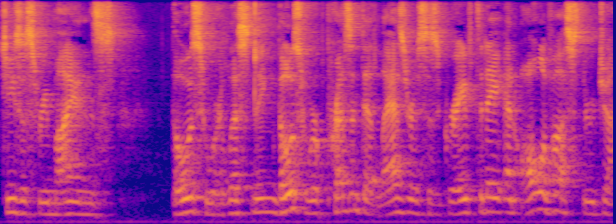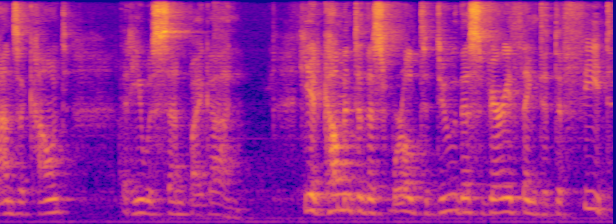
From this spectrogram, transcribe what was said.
Jesus reminds those who are listening, those who were present at Lazarus' grave today, and all of us through John's account, that he was sent by God. He had come into this world to do this very thing, to defeat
